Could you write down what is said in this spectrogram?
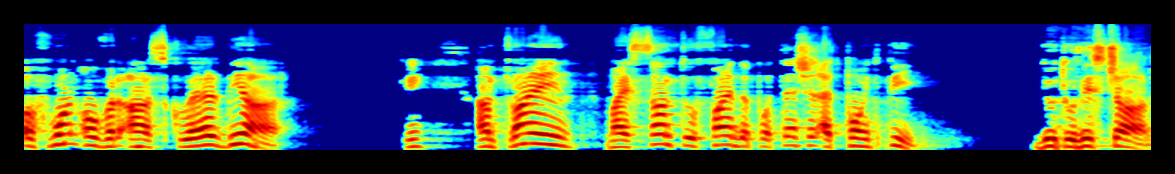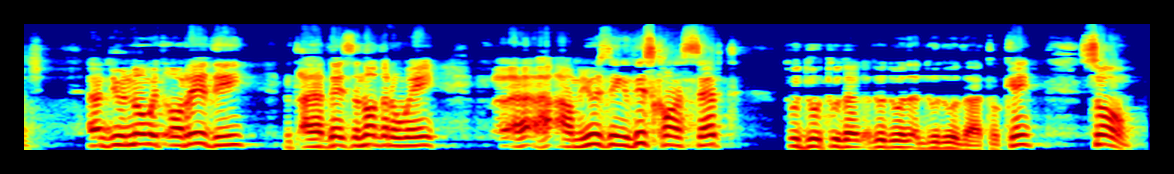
of 1 over r squared dr. Okay, I'm trying my son to find the potential at point P due to this charge. And you know it already, but uh, there's another way. Uh, I'm using this concept to do, to, the, to, do, to do that, okay? So,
